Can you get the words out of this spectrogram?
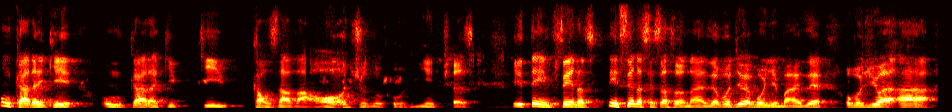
Um cara que, um cara que, que causava ódio no Corinthians. E tem cenas, tem cenas sensacionais. O Vodinho é bom demais, é. O Vodinho, a, a-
